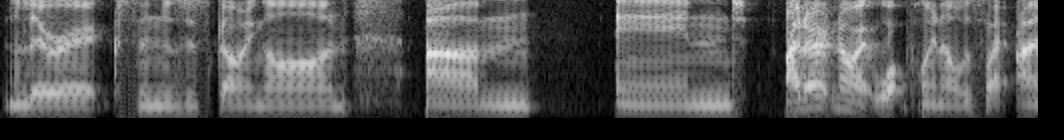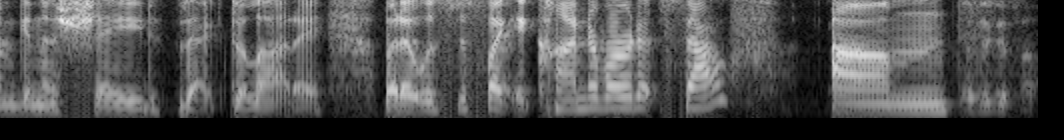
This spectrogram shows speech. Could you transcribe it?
lyrics and it was just going on. Um, and I don't know at what point I was like, I'm gonna shade Zach Delade, but it was just like it kind of wrote itself. Um, It's a good song.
